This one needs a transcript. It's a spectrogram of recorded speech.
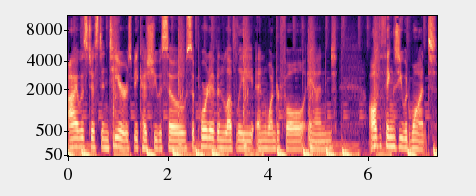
I was just in tears because she was so supportive and lovely and wonderful and all the things you would want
